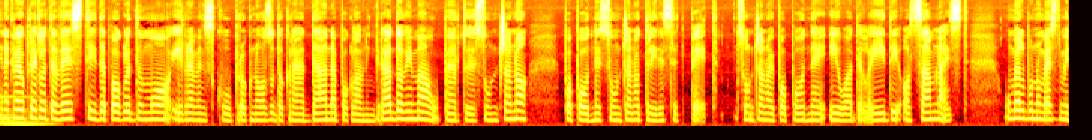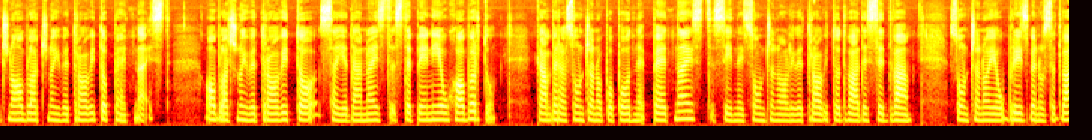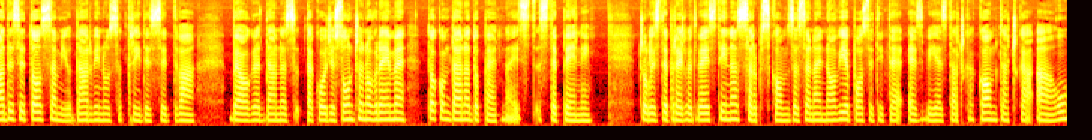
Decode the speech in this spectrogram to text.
I na kraju pregleda vesti da pogledamo i vremensku prognozu do kraja dana po glavnim gradovima. U Pertu je sunčano, popodne sunčano 35. Sunčano je popodne i u Adelaidi 18. U Melbourneu mestimično oblačno i vetrovito 15. Oblačno i vetrovito sa 11 stepenije u Hobartu. Kambera sunčano popodne 15, Sidney sunčano ali vetrovito 22. Sunčano je u Brisbaneu sa 28 i u Darwinu sa 32. Beograd danas također sunčano vreme, tokom dana do 15 stepeni. Čuli ste pregled vesti na srpskom. Za sve najnovije posjetite sbs.com.au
